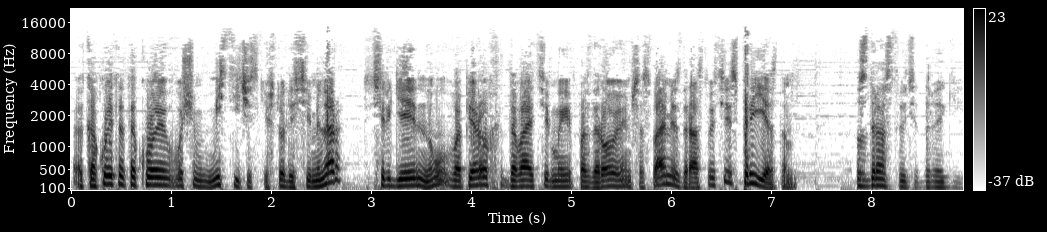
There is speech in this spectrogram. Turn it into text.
какой-то такой, в общем, мистический, что ли, семинар. Сергей, ну, во-первых, давайте мы поздороваемся с вами. Здравствуйте, с приездом. Здравствуйте, дорогие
